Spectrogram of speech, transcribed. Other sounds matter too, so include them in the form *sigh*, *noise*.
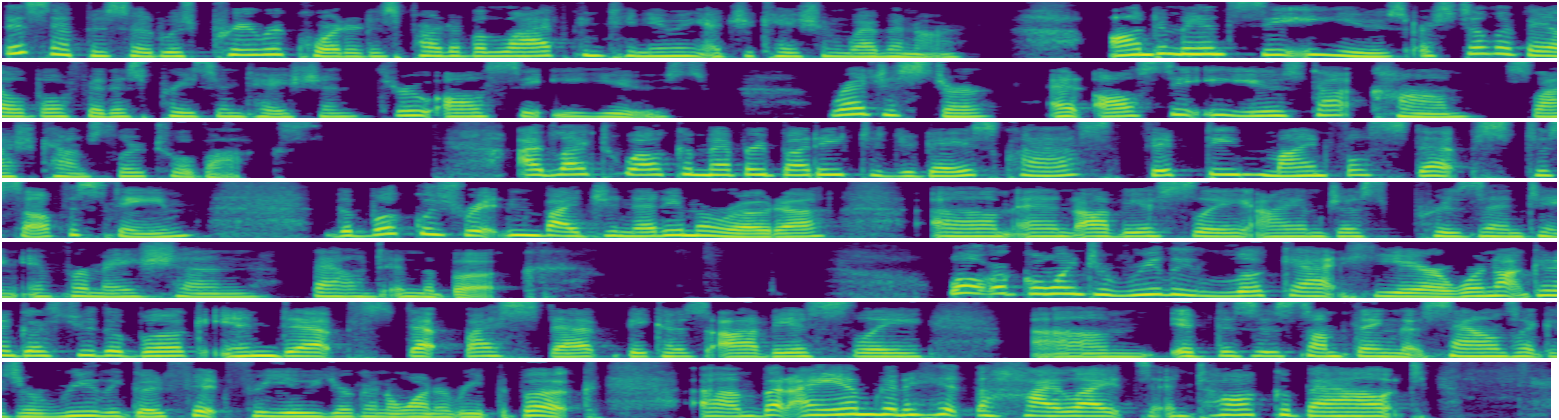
This episode was pre recorded as part of a live continuing education webinar. On demand CEUs are still available for this presentation through all CEUs. Register at allceus.com slash counselor toolbox. I'd like to welcome everybody to today's class 50 Mindful Steps to Self Esteem. The book was written by Janetti Marotta, um, and obviously, I am just presenting information found in the book what we're going to really look at here we're not going to go through the book in depth step by step because obviously um, if this is something that sounds like it's a really good fit for you you're going to want to read the book. Um, but i am going to hit the highlights and talk about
